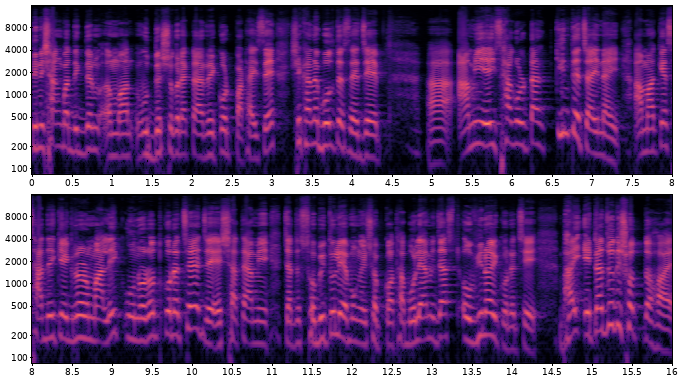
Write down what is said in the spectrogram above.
তিনি সাংবাদিকদের উদ্দেশ্য করে একটা রেকর্ড পাঠাইছে। সেখানে বলতেছে যে আমি এই ছাগলটা কিনতে চাই নাই। আমাকে সাদিক এগ্রোর মালিক অনুরোধ করেছে যে এর সাথে আমি যাতে ছবি তুলি এবং এসব কথা বলি, আমি জাস্ট অভিনয় করেছি। ভাই, এটা যদি সত্য হয়,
